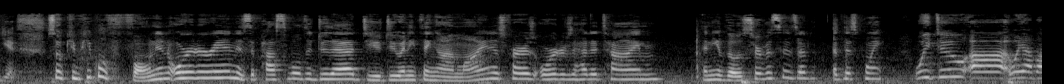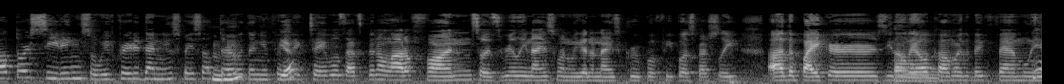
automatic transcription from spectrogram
Yes. So can people phone an order in? Is it possible to do that? Do you do anything online as far as orders ahead of time? Any of those services at, at this point? We do. Uh, we have outdoor seating, so we've created that new space out there with the new Mm-hmm. Yeah. picnic tables. That's been a lot of fun. So it's really nice when we get a nice group of people, especially uh, the bikers. You know, they all Oh. come with a big family, so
